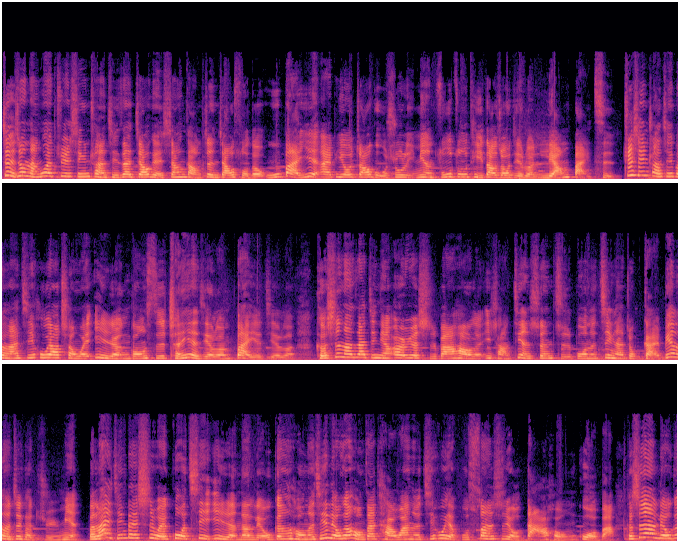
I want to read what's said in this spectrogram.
这也就难怪巨星传奇在交给香港证交所的五百页 IPO 招股书里面，足足提到周杰。轮两百次，巨星传奇本来几乎要成为艺人公司，成也杰伦，败也杰伦。可是呢，在今年二月十八号的一场健身直播呢，竟然就改变了这个局面。本来已经被视为过气艺人的刘畊宏呢，其实刘畊宏在台湾呢，几乎也不算是有大红过吧。可是呢，刘畊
